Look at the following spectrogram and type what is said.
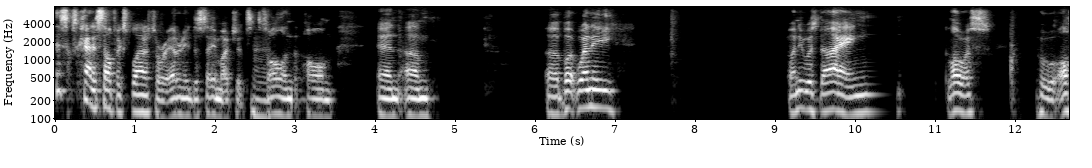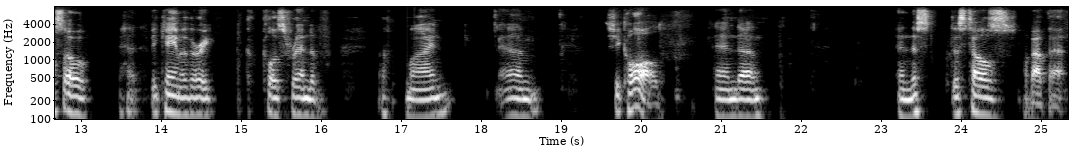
this is kind of self-explanatory. I don't need to say much. It's, mm-hmm. it's all in the poem. And um, uh, but when he when he was dying, Lois, who also had, became a very close friend of, of mine, um, she called, and um, and this this tells about that.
